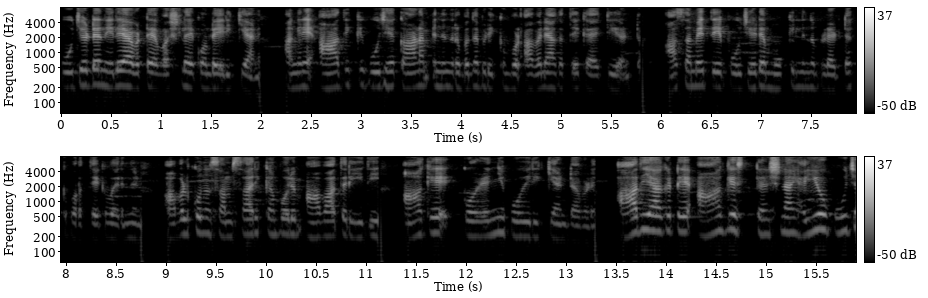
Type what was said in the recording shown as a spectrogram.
പൂജയുടെ നിലയാവട്ടെ വഷളായിക്കൊണ്ടേ ഇരിക്കുകയാണ് അങ്ങനെ ആദിക്ക് പൂജയെ കാണാം എന്ന് നിർബന്ധം പിടിക്കുമ്പോൾ അവനെ അകത്തേക്ക് ആ സമയത്തെ പൂജയുടെ മൂക്കിൽ നിന്ന് ബ്ലഡൊക്കെ പുറത്തേക്ക് വരുന്നുണ്ട്. അവൾക്കൊന്നും സംസാരിക്കാൻ പോലും ആവാത്ത രീതി ആകെ കുഴഞ്ഞു പോയിരിക്കുകയാണ് അവിടെ. ആദ്യാകട്ടെ ആകെ ടെൻഷനായി അയ്യോ പൂജ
